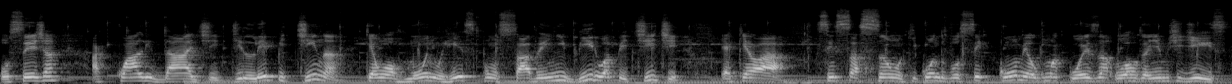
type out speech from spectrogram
Ou seja, a qualidade de leptina, que é o hormônio responsável em inibir o apetite, é aquela sensação que quando você come alguma coisa, o organismo te diz:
